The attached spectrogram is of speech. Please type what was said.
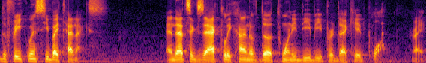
the frequency by 10x. And that's exactly kind of the 20 dB per decade plot, right?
